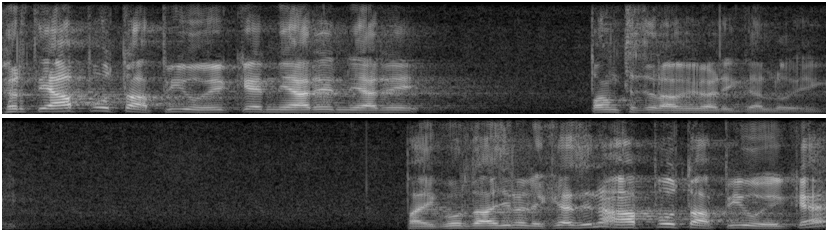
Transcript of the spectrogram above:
ਫਿਰ ਤੇ ਆਪੋ ਧਾਪੀ ਹੋਏ ਕਿ ਨਿਆਰੇ ਨਿਆਰੇ ਪੰਥ ਚਲਾਵੇ ਵਾਲੀ ਗੱਲ ਹੋਏਗੀ। ਭਾਈ ਗੁਰਦਾਸ ਜੀ ਨੇ ਲਿਖਿਆ ਸੀ ਨਾ, ਆਪੋ ਧਾਪੀ ਹੋਏ ਕਿ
